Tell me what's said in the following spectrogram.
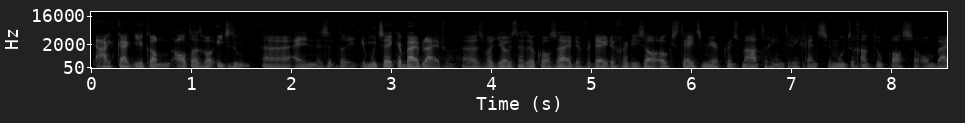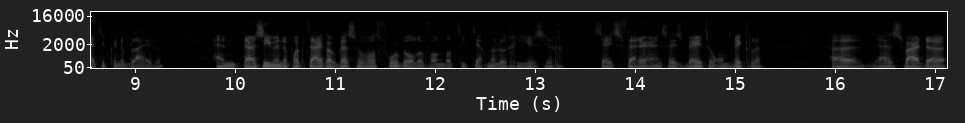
Ja, kijk, je kan altijd wel iets doen. Uh, en je moet zeker bijblijven. Uh, zoals Joost net ook al zei, de verdediger die zal ook steeds meer kunstmatige intelligentie moeten gaan toepassen om bij te kunnen blijven. En daar zien we in de praktijk ook best wel wat voorbeelden van dat die technologieën zich steeds verder en steeds beter ontwikkelen. Uh, dus waar de,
